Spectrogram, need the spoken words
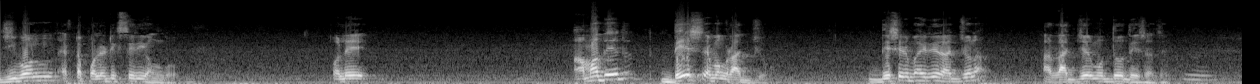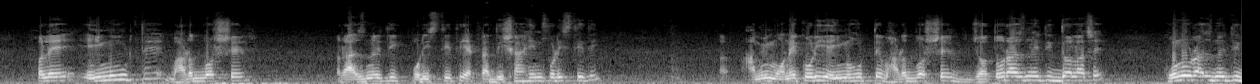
জীবন একটা পলিটিক্সেরই অঙ্গ। ফলে আমাদের দেশ এবং রাজ্য দেশের বাইরে রাজ্য না আর রাজ্যের মধ্যেও দেশ আছে। ফলে এই মুহূর্তে ভারতবর্ষের রাজনৈতিক পরিস্থিতি একটা দিশাহীন পরিস্থিতি। আমি মনে করি এই মুহূর্তে ভারতবর্ষের যত রাজনৈতিক দল আছে কোনো রাজনৈতিক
